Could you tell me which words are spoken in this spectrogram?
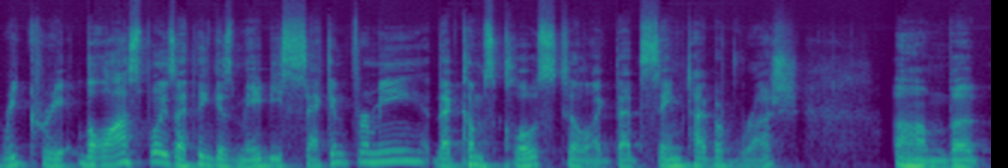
recreate. The Lost Boys, I think, is maybe second for me. That comes close to like that same type of rush. Um, but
